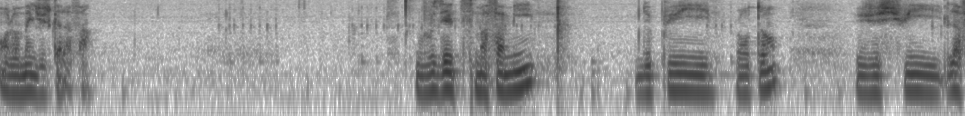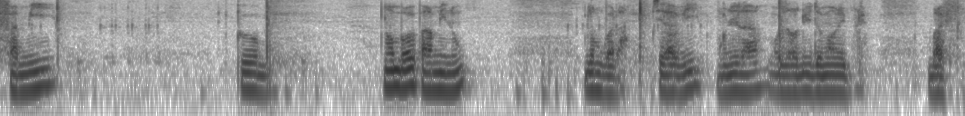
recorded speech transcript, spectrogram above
on l'emmène jusqu'à la fin. Vous êtes ma famille depuis longtemps. Je suis la famille pour nombreux parmi nous. Donc voilà, c'est la vie. On est là. Aujourd'hui, demain, on plus. Bref,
